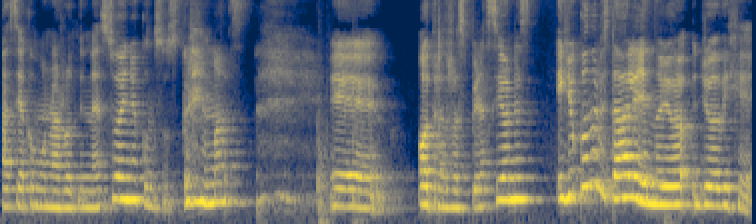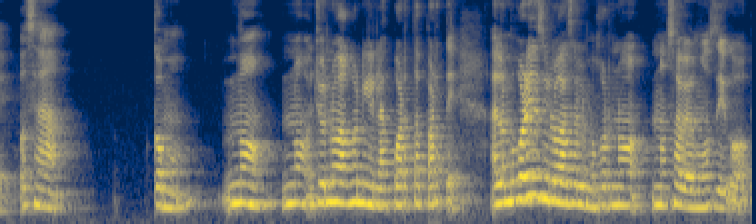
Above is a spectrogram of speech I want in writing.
hacía como una rutina de sueño con sus cremas, eh, otras respiraciones. Y yo cuando lo estaba leyendo, yo, yo dije, o sea, ¿cómo? No, no, yo no hago ni la cuarta parte. A lo mejor ella sí lo hace, a lo mejor no, no sabemos, digo.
